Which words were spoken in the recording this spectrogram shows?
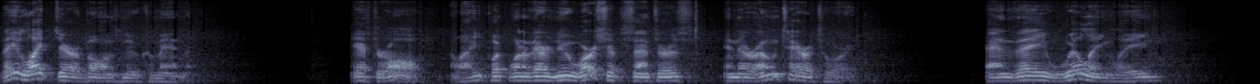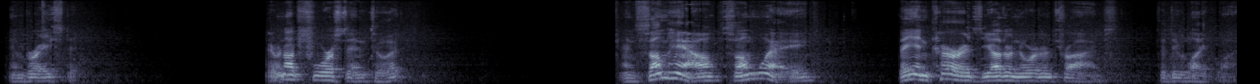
They liked Jeroboam's new commandment. After all, well, he put one of their new worship centers in their own territory, and they willingly embraced it. They were not forced into it. And somehow, some way, they encouraged the other northern tribes to do likewise.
